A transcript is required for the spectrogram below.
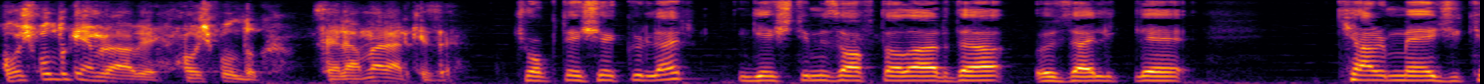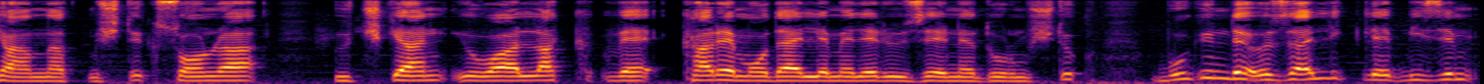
Hoş bulduk Emre abi, hoş bulduk. Selamlar herkese. Çok teşekkürler. Geçtiğimiz haftalarda özellikle Car Magic'i anlatmıştık. Sonra üçgen, yuvarlak ve kare modellemeleri üzerine durmuştuk. Bugün de özellikle bizim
